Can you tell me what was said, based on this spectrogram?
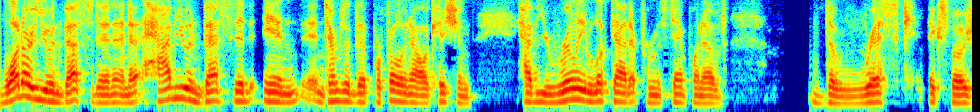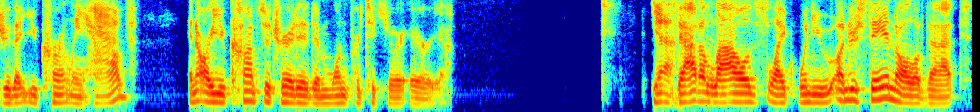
what are you invested in? And have you invested in in terms of the portfolio allocation have you really looked at it from a standpoint of the risk exposure that you currently have? And are you concentrated in one particular area? Yeah. That allows like when you understand all of that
